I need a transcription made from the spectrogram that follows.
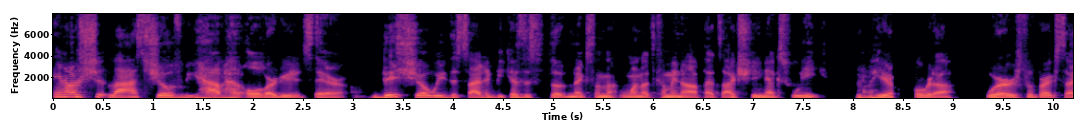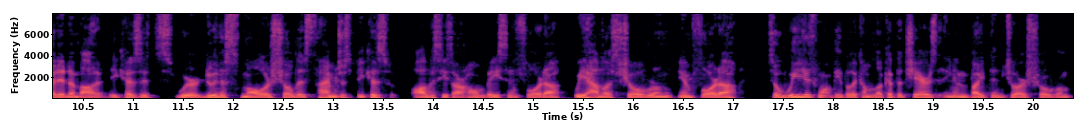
in our sh- last shows, we have had all of our units there. This show, we've decided because this is the next one that's coming up. That's actually next week mm-hmm. here in Florida. we're super excited about it because it's we're doing a smaller show this time just because obviously it's our home base in Florida. We have a showroom in Florida. So we just want people to come look at the chairs and invite them to our showroom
